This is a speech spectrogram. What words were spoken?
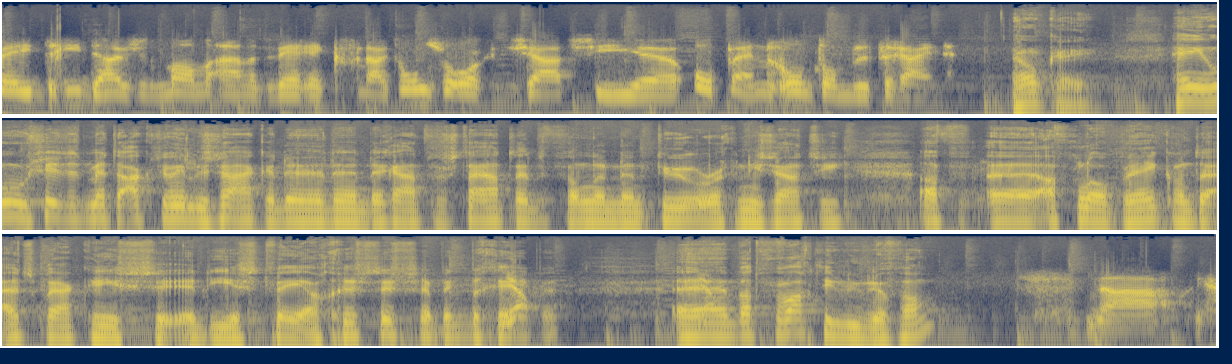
2.000, 3.000 man aan het werk vanuit onze organisatie eh, op en rondom de terreinen. Oké. Hey, hoe zit het met de actuele zaken? De, de, de Raad van State van de Natuurorganisatie af, eh, afgelopen week. Want de uitspraak is, die is 2 augustus, heb ik begrepen. Eh, Wat verwachten jullie ervan? Nou, ja,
